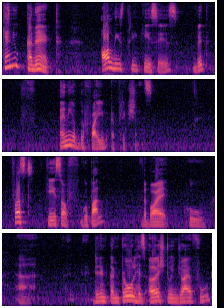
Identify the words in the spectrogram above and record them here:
can you connect all these three cases with any of the five afflictions? First case of Gopal, the boy who uh, did not control his urge to enjoy food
